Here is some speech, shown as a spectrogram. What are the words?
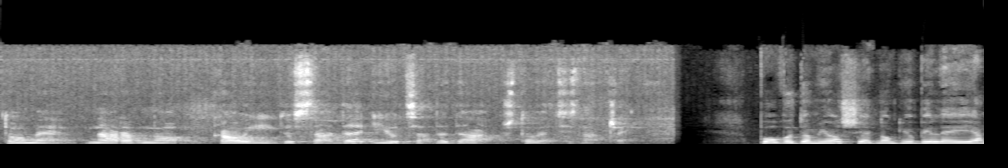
tome naravno kao i do sada i od sada da što veći značaj. Povodom još jednog jubileja,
